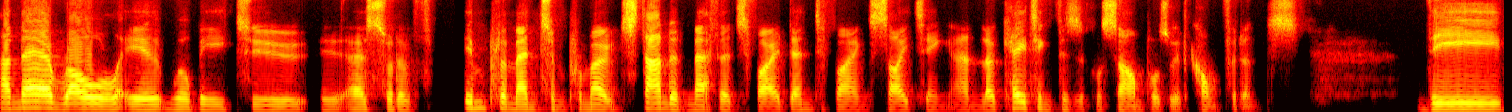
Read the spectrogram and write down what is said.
And their role will be to uh, sort of implement and promote standard methods for identifying, citing, and locating physical samples with confidence. The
